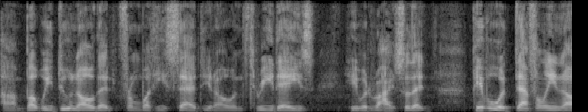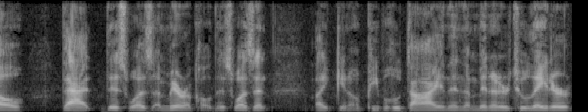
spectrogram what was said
Um, but we do know that from what he said, you know, in three days he would rise, so that people would definitely know that this was a miracle. This wasn't like you know people who die and then a minute or two later,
